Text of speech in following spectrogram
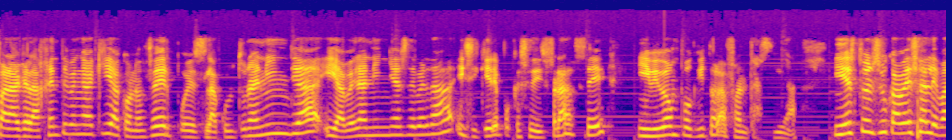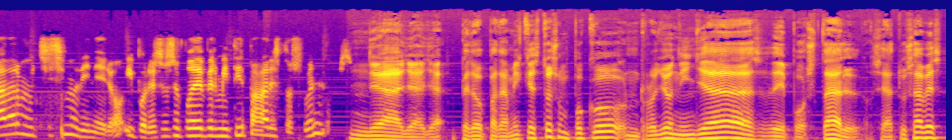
para que la gente venga aquí a conocer pues la cultura ninja y a ver a ninjas de verdad y si quiere pues que se disfrace y viva un poquito la fantasía. Y esto en su cabeza le va a dar muchísimo dinero y por eso se puede permitir pagar estos sueldos. Ya, ya, ya. Pero para mí que esto es un poco rollo ninjas de postal. O sea, tú sabes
